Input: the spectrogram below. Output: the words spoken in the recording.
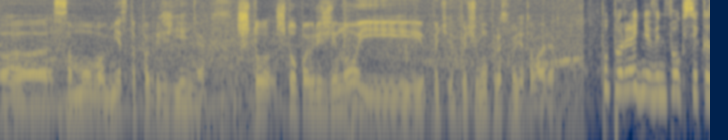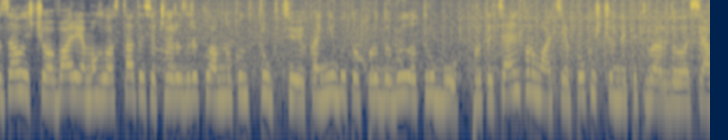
э, самого места повреждения. Что, что повреждено и поч- почему происходит авария. Попередньо в інфоксі казали, що аварія могла статися через рекламну конструкцію, яка нібито продавила трубу. Проте ця інформація поки що не підтвердилася.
